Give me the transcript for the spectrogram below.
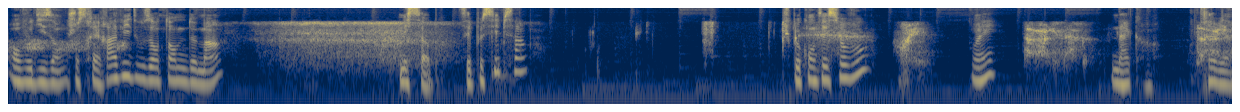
en vous disant, je serais ravie de vous entendre demain, mais sobre. C'est possible, ça? Je peux compter sur vous? Oui, Oui? D'accord. Très bien.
